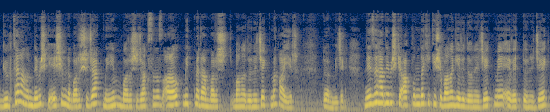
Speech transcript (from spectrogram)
Gülten Hanım demiş ki eşimle barışacak mıyım? Barışacaksınız. Aralık bitmeden barış bana dönecek mi? Hayır. Dönmeyecek. Neziha demiş ki aklımdaki kişi bana geri dönecek mi? Evet dönecek.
